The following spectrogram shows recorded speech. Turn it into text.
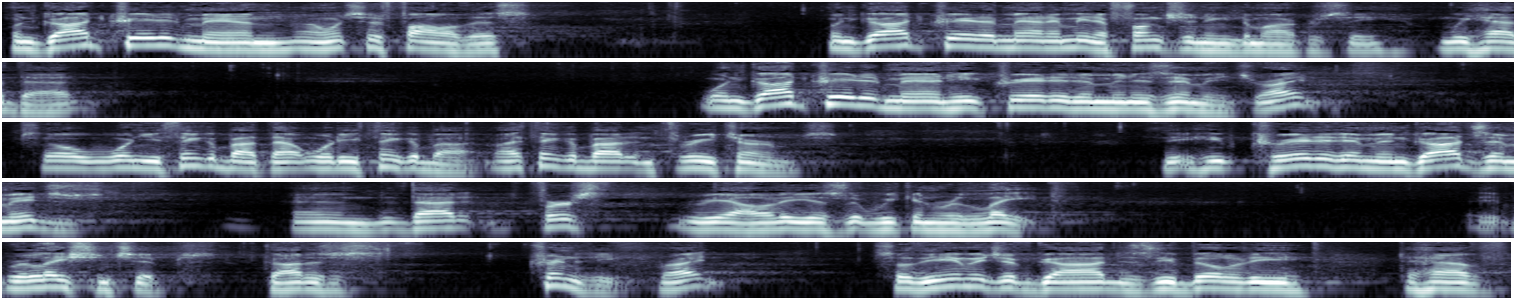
When God created man, I want you to follow this. When God created man, I mean a functioning democracy. We had that. When God created man, he created him in his image, right? So when you think about that, what do you think about? I think about it in three terms. He created him in God's image, and that first reality is that we can relate relationships. God is Trinity, right? So the image of God is the ability to have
